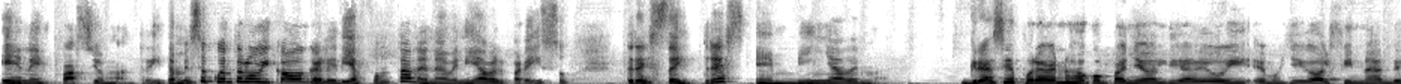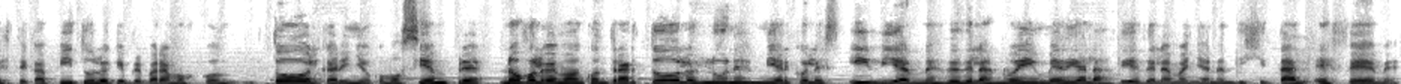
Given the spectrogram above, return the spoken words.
en Espacio Mantra. Y también se encuentra ubicado en Galería Fontana, en Avenida Valparaíso 363, en Viña del Mar. Gracias por habernos acompañado el día de hoy. Hemos llegado al final de este capítulo que preparamos con todo el cariño como siempre. Nos volvemos a encontrar todos los lunes, miércoles y viernes desde las 9 y media a las 10 de la mañana en Digital FM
